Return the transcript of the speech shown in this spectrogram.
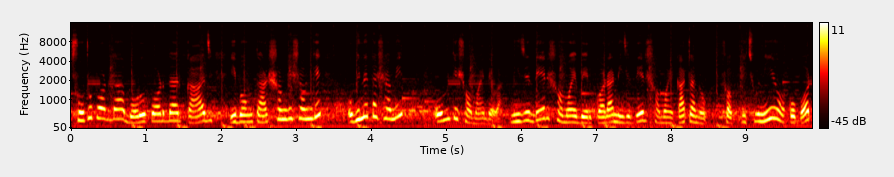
ছোট পর্দা, বড় পর্দার কাজ এবং তার সঙ্গে সঙ্গে অভিনেতা স্বামী ওমকে সময় দেওয়া, নিজেদের সময় বের করা, নিজেদের সময় কাটানো সব কিছু নিয়ে অকপট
